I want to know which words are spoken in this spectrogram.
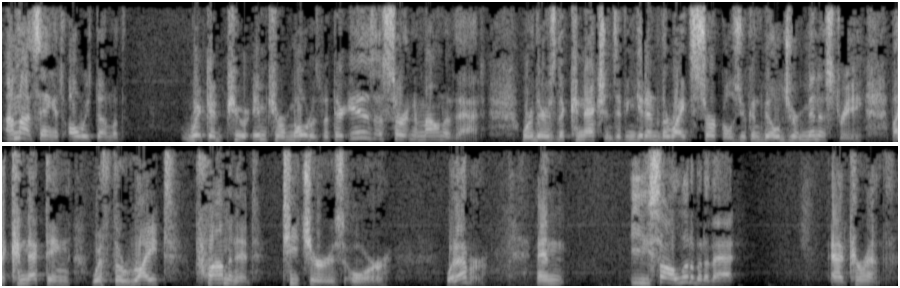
I'm not saying it's always done with wicked, pure, impure motives, but there is a certain amount of that where there's the connections. If you can get into the right circles, you can build your ministry by connecting with the right prominent teachers or whatever. And you saw a little bit of that at Corinth.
